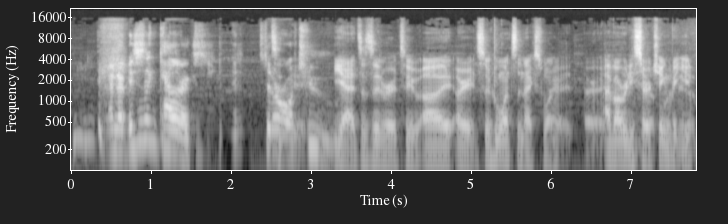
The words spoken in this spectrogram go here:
No, no, this isn't Calyrex. This is Cineral It's a- 2. yeah, it's a Cinera two. Uh, all right. So who wants the next one? Alright, alright. I'm already Look up, searching, look but you. up.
